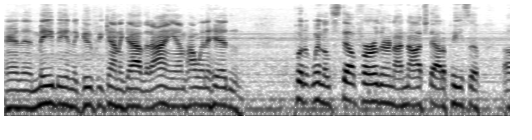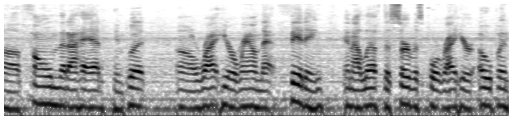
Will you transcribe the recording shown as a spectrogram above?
And then me being the goofy kind of guy that I am, I went ahead and put it went a step further and I notched out a piece of uh, foam that I had and put uh, right here around that fitting and I left the service port right here open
